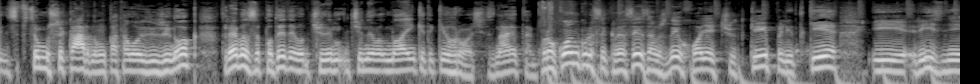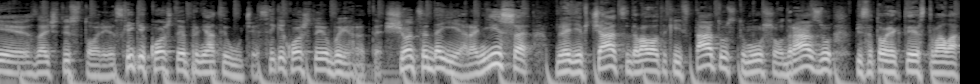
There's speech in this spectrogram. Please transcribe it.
в цьому шикарному каталозі жінок, треба заплатити чи чи не маленькі такі гроші. Знаєте, про конкурси краси завжди ходять чутки, плітки і різні, значить, історії. Скільки коштує прийняти участь, скільки коштує виграти, що це дає раніше для дівчат це давало такий статус, тому що одразу після того, як ти ставала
